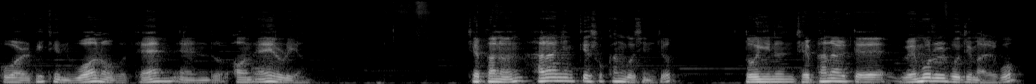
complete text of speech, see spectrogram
or between one of them and an alien. 재판은 하나님께 속한 것인즉 너희는 재판할 때 외모를 보지 말고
